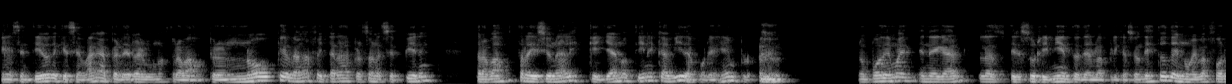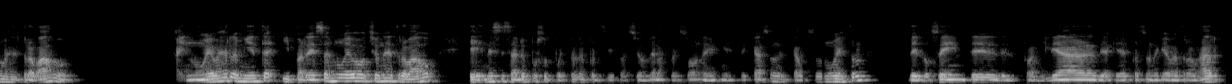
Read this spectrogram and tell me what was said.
en el sentido de que se van a perder algunos trabajos, pero no que van a afectar a las personas, se pierden trabajos tradicionales que ya no tienen cabida, por ejemplo. No podemos negar el surgimiento de la aplicación de esto de nuevas formas de trabajo. Hay nuevas herramientas y para esas nuevas opciones de trabajo es necesario, por supuesto, la participación de las personas. En este caso, en el caso nuestro, del docente, del familiar, de aquellas personas que van a trabajar.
